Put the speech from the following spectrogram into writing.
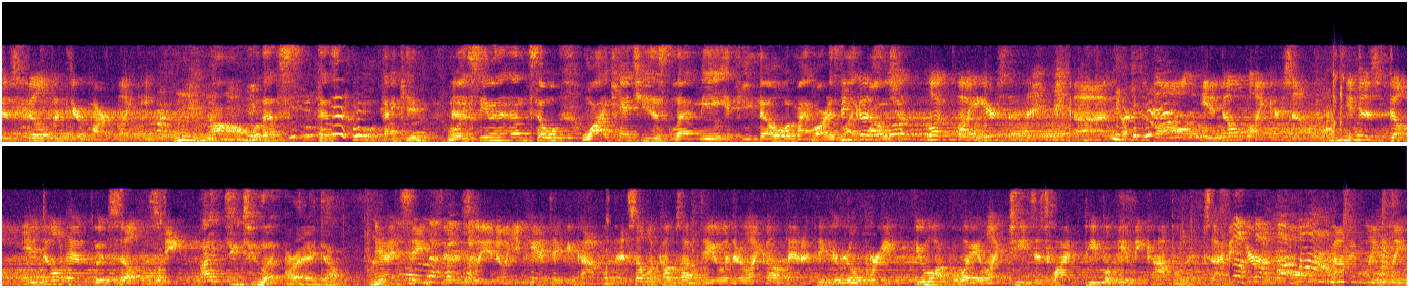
Hey, it was just filled with your heart, Mikey. Oh, well, that's that's cool. Thank you. Well, you see, and, so why can't you just let me? If you know what my heart is like, Because why would you? look, look, Mike, here's the thing. Uh, first of all, you don't like yourself. You just don't. You don't have good self-esteem. I do too. Like, all right, I don't. Yeah, see, seriously, you know, you can't take a compliment. Someone comes up to you and they're like, oh man, I think you're real great. You walk away like, Jesus, why do people give me compliments? Been hearing them all the time lately.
